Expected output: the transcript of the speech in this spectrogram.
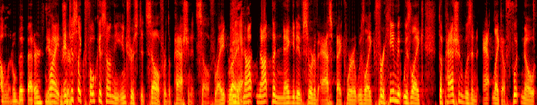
a little bit better Yeah, right. for And just like focus on the interest itself or the passion itself, right? Right. Yeah. Not not the negative sort of aspect where it was like for him it was like the passion was an at like a footnote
